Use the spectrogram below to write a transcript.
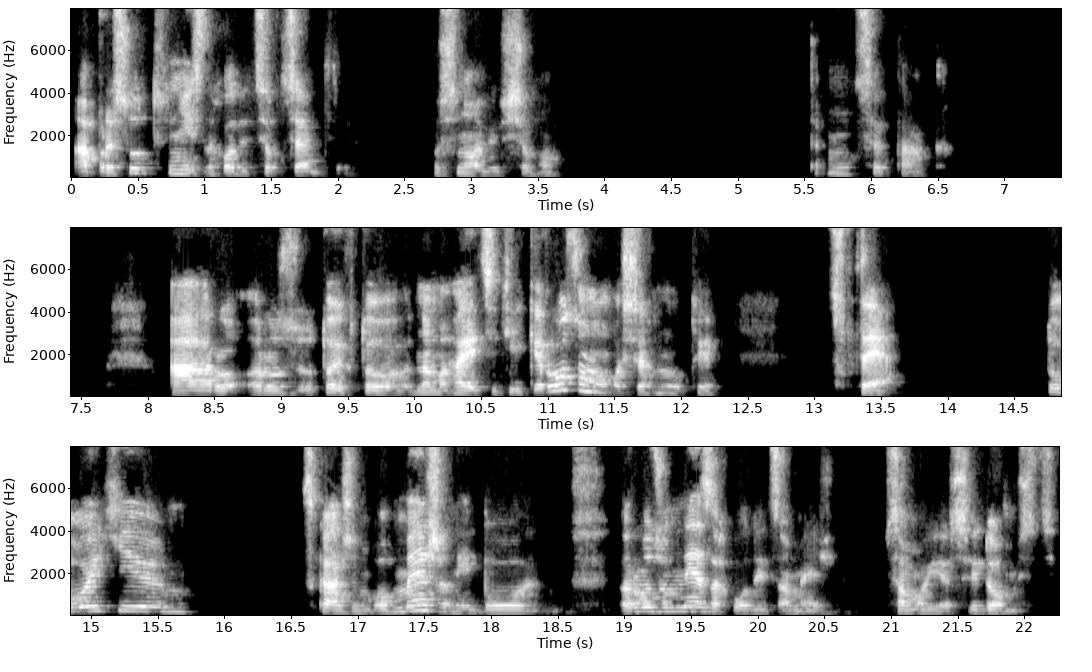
А присутність знаходиться в центрі, в основі всього. Тому це так. А роз, той, хто намагається тільки розумом осягнути все, той, е, скажімо, обмежений, бо розум не заходить за межі самої свідомості.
